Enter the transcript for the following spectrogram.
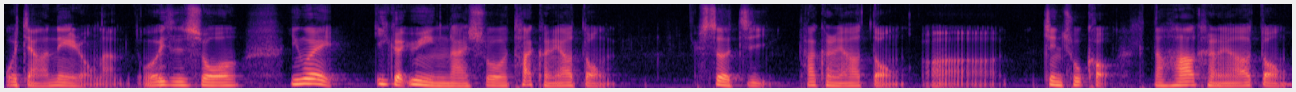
我讲的内容啦。我一直说，因为一个运营来说，他可能要懂设计。他可能要懂呃进出口，然后他可能要懂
